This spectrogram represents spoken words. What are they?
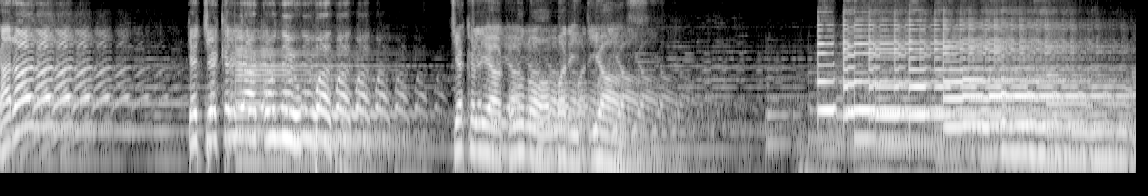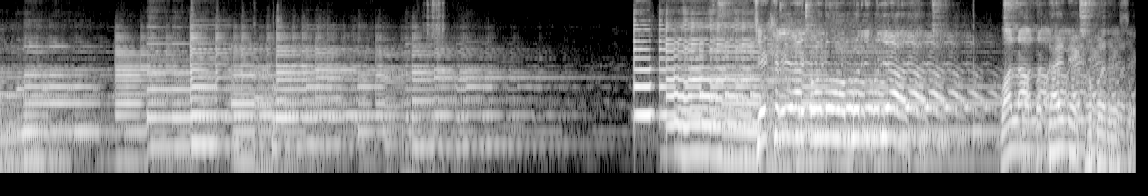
કારણ કે ચકલિયા કુળની ઉપર? ચકલિયા કુળનો અમર ઇતિહાસ? ચકલિયા કુળનો અમર ઇતિહાસ? વાલા બધાને ખબર હશે.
